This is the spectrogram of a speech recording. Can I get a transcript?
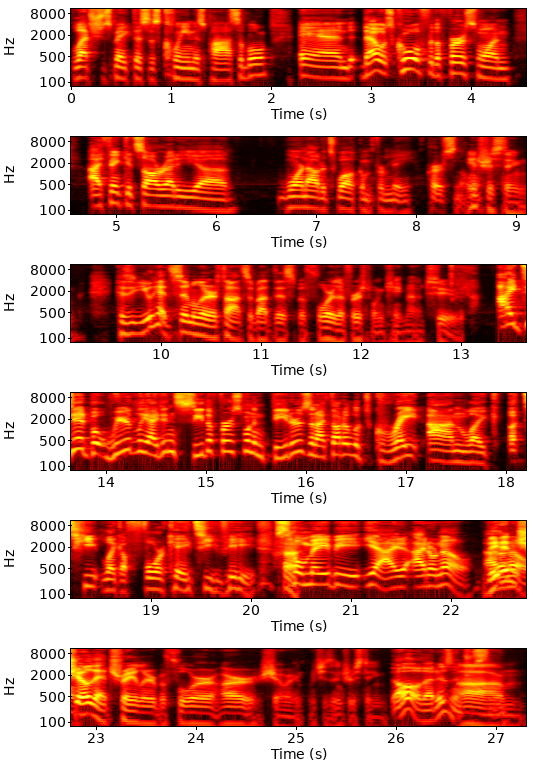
let's just make this as clean as possible and that was cool for the first one I think it's already uh, worn out its welcome for me personally. Interesting, because you had similar thoughts about this before the first one came out too. I did, but weirdly, I didn't see the first one in theaters, and I thought it looked great on like a t like a 4K TV. So Huh. maybe, yeah, I, I don't know. They don't didn't know. show that trailer before our showing, which is interesting. Oh, that is interesting. Um,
